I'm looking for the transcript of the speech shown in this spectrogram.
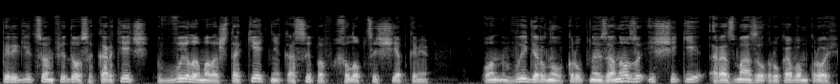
перед лицом Федоса картечь выломала штакетник, осыпав хлопца щепками. Он выдернул крупную занозу из щеки, размазал рукавом кровь.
